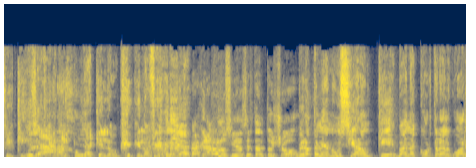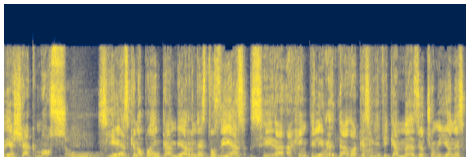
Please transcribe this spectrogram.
Sí, qué Pues ya, carajo. ya que lo, que, que lo firmen ya. Agárralo sin hacer tanto show. Pero también anunciaron que van a cortar al guardia Shaq Moss. Oh. Si es que no pueden cambiarlo en estos días, será agente libre, dado a que significa más de 8 millones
